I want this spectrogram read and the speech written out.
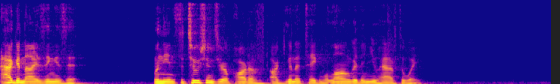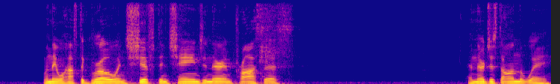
agonizing is it when the institutions you're a part of are going to take longer than you have to wait? When they will have to grow and shift and change and they're in process and they're just on the way.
